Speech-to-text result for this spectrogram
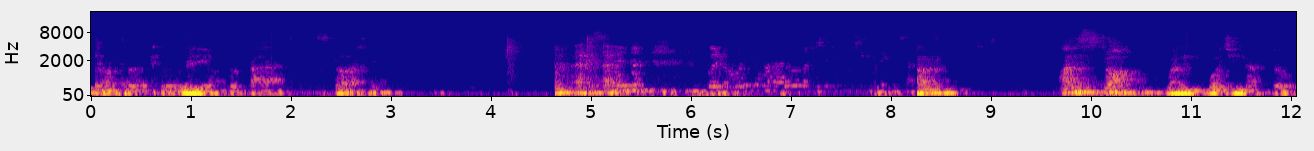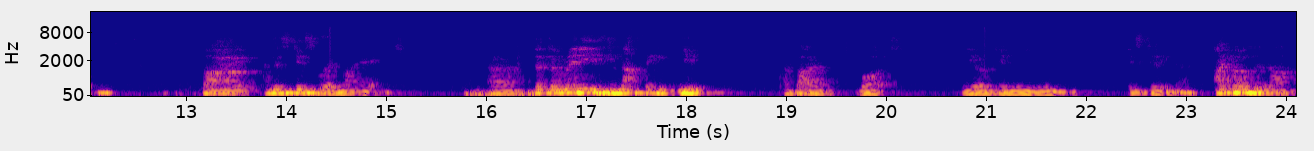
we're, onto, we're really onto a bad start here. bueno, Mónica me ha dado una misión imposible, que es sacar Um, I was struck when watching that film by, this gives my age, uh, that there really is nothing new about what the European Union is doing there. I'm old enough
